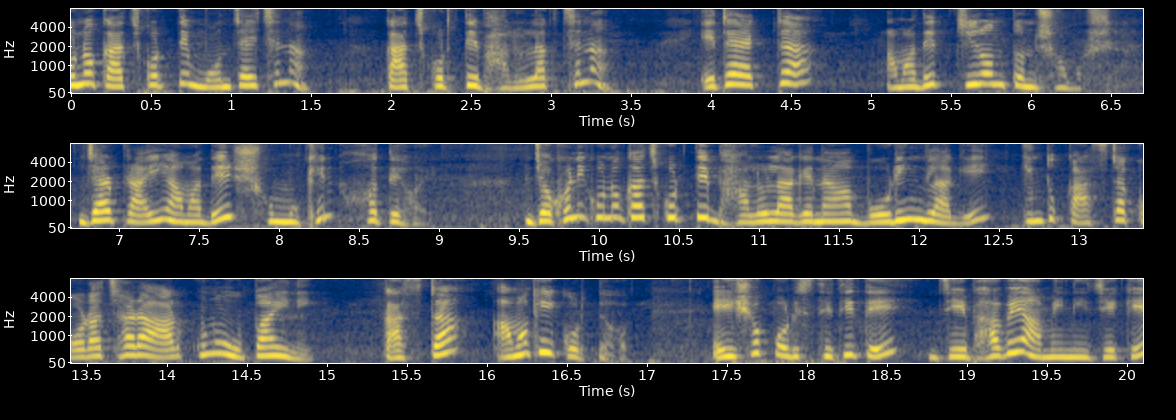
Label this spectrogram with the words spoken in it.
কোনো কাজ করতে মন চাইছে না, কাজ করতে ভালো লাগছে না, এটা একটা আমাদের চিরন্তন সমস্যা, যার প্রায়ই আমাদের সম্মুখীন হতে হয়। যখনই কোনো কাজ করতে ভালো লাগে না, বোরিং লাগে, কিন্তু কাজটা করা ছাড়া আর কোনো উপায় নেই। কাজটা আমাকেই করতে হবে। এইসব পরিস্থিতিতে যেভাবে আমি নিজেকে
